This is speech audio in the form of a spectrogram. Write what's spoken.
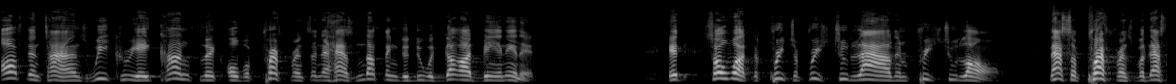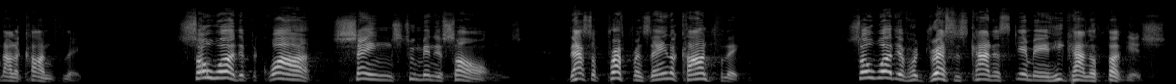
oftentimes we create conflict over preference, and it has nothing to do with God being in it. It so what? The preacher preached too loud and preached too long. That's a preference, but that's not a conflict. So what if the choir sings too many songs? That's a preference, there ain't a conflict. So what if her dress is kind of skimmy and he kind of thuggish?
